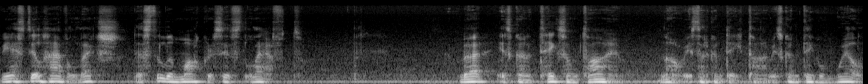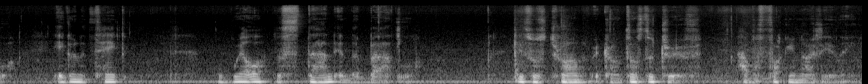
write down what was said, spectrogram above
We still have elections, there's still democracies left. But it's going to take some time. No, it's not going to take time. It's going to take will. It's going to take will to stand in the battle. This was Tron with Tron Tells the Truth. Have a fucking nice evening.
